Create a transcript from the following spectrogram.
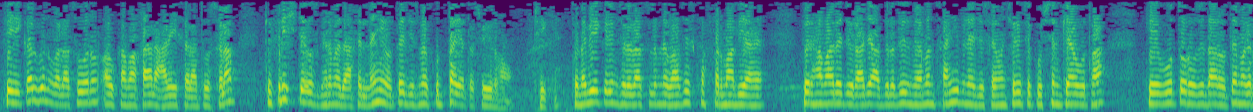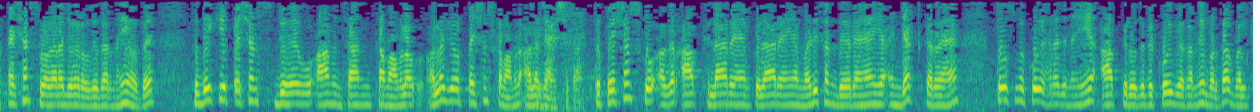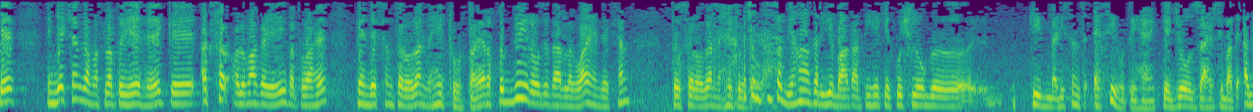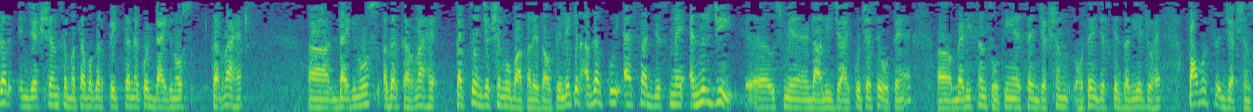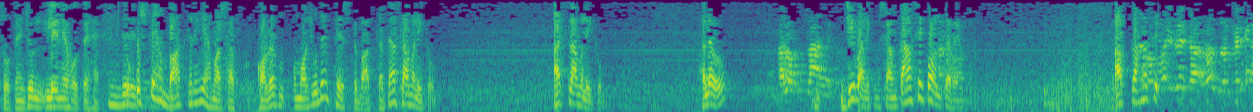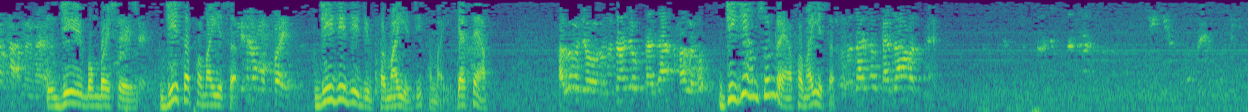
فی قلب ولا سور او کما قال علیہ الصلوۃ والسلام کہ فرشتے اس گھر میں داخل نہیں ہوتے جس میں کتا یا تصویر ہوں۔ ٹھیک ہے۔ تو نبی کریم صلی اللہ علیہ وسلم نے واضح کا فرما دیا ہے۔ پھر ہمارے جو راجہ عبدالعزیز محمد صاحب نے جو سیون شریف سے کوشچن کیا وہ تھا کہ وہ تو روزے دار ہوتے ہیں مگر پیشنٹس وغیرہ جو ہے روزے دار نہیں ہوتے۔ تو دیکھیے پیشنٹس جو ہے وہ عام انسان کا معاملہ الگ ہے اور پیشنٹس کا معاملہ الگ ہے۔ تو پیشنٹس کو اگر آپ کھلا رہے ہیں پلا رہے ہیں یا میڈیسن دے رہے ہیں یا انجیکٹ کر رہے ہیں تو اس میں کوئی حرج نہیں ہے۔ آپ کے روزے پہ کوئی بھی اثر نہیں پڑتا بلکہ انجیکشن کا مسئلہ تو یہ ہے کہ اکثر علماء کا یہی فتویٰ ہے کہ انجیکشن سے روزہ نہیں ٹوٹتا۔ یعنی خود بھی روزے دار لگوائے انجیکشن تو اس سے روزہ نہیں اچھا ٹوٹتا صاحب یہاں اگر یہ بات آتی ہے کہ کچھ لوگ کی میڈیسنز ایسی ہوتی ہیں کہ جو ظاہر سی بات ہے اگر انجیکشن سے مطلب اگر پک کرنے کو ڈائگنوز کرنا ہے ڈائگنوز اگر کرنا ہے تب تو انجیکشن وہ بات لیتا ہوتی ہے۔ لیکن اگر کوئی ایسا جس میں انرجی اس میں ڈالی جائے کچھ ایسے ہوتے ہیں میڈیسنس ہوتی ہیں ایسے انجیکشن ہوتے ہیں جس کے ذریعے جو ہے پاور انجیکشنس ہوتے ہیں جو لینے ہوتے ہیں۔ تو اس پہ ہم بات کریں گے۔ ہمارے ساتھ کالر موجود ہیں پھر اس پہ بات کرتے ہیں۔ السلام علیکم۔ السلام علیکم۔ ہلو ہلو السلام علیکم۔ جی وعلیکم السلام۔ کہاں سے کال کر رہے ہیں؟ آپ کہاں سے؟ جی ممبئی سے۔ جی سر فرمائیے سر۔ جی جی جی جی فرمائیے جی فرمائیے۔ کیسے ہیں آپ؟ ہلو جو روزہ جو ہلو۔ جی جی ہم سن رہے ہیں۔ فرمائیے سر۔ روزہ جو ہے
